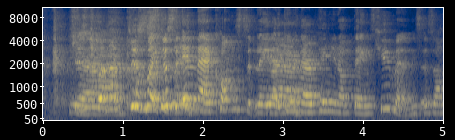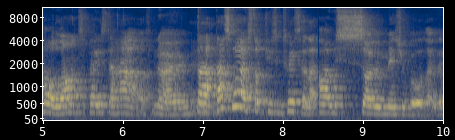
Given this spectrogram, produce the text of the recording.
just Yeah. just like just in there constantly, like giving their opinion on things. Humans as a whole aren't supposed to have. No. That, that's why I stopped using Twitter. Like I was so miserable at like the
